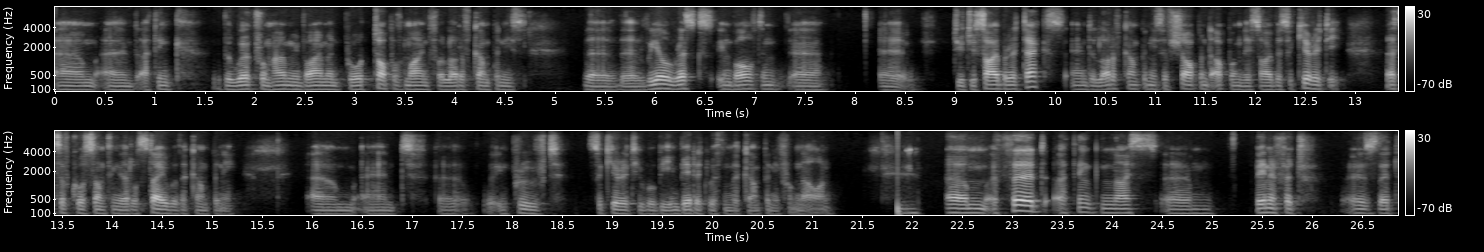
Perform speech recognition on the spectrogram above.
Um, and I think the work from home environment brought top of mind for a lot of companies the, the real risks involved in uh, uh, due to cyber attacks, and a lot of companies have sharpened up on their cyber security. That's of course something that'll stay with the company, um, and uh, improved security will be embedded within the company from now on. Um, a third, I think, nice um, benefit is that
